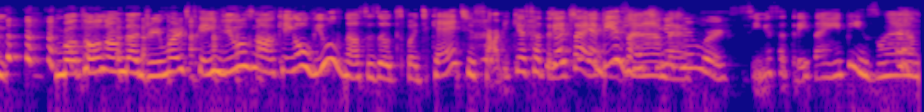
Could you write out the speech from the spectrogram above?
Botou o nome da DreamWorks. Quem, viu os no... Quem ouviu os nossos outros podcasts sabe que essa treta tinha, é pisada. Já tinha DreamWorks. Sim, essa treta é pisada.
